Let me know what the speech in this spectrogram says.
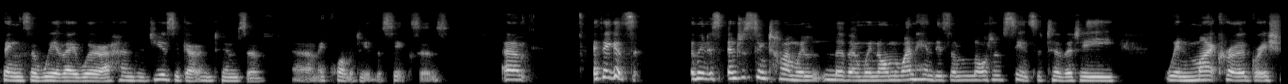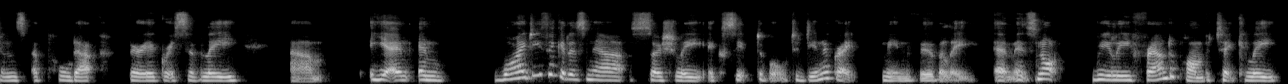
things are where they were a hundred years ago in terms of um, equality of the sexes. Um, I think it's, I mean, it's interesting time we live in when, on the one hand, there's a lot of sensitivity when microaggressions are pulled up very aggressively. Um, yeah, and, and why do you think it is now socially acceptable to denigrate men verbally? Um, it's not really frowned upon, particularly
